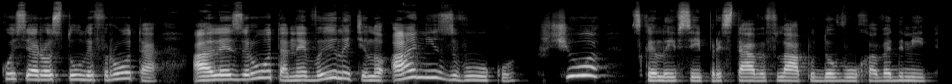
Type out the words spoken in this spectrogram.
Кося розтулив рота, але з рота не вилетіло ані звуку. Що? Схилився і приставив лапу до вуха ведмідь.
